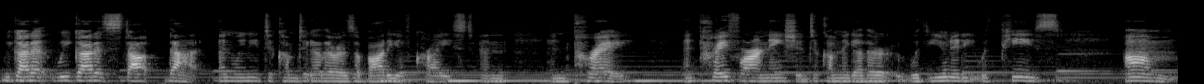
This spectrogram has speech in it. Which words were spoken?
we gotta we gotta stop that and we need to come together as a body of christ and and pray and pray for our nation to come together with unity with peace. Um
